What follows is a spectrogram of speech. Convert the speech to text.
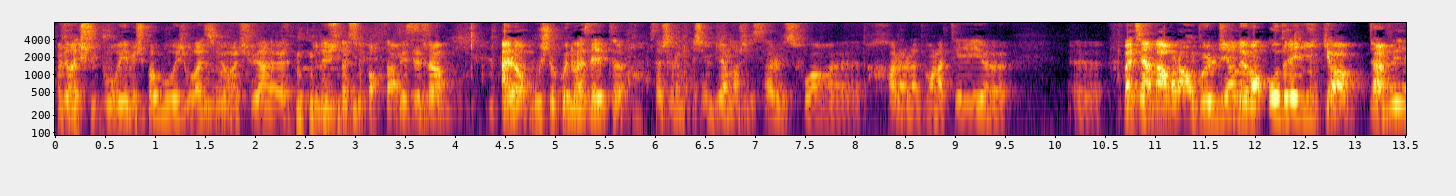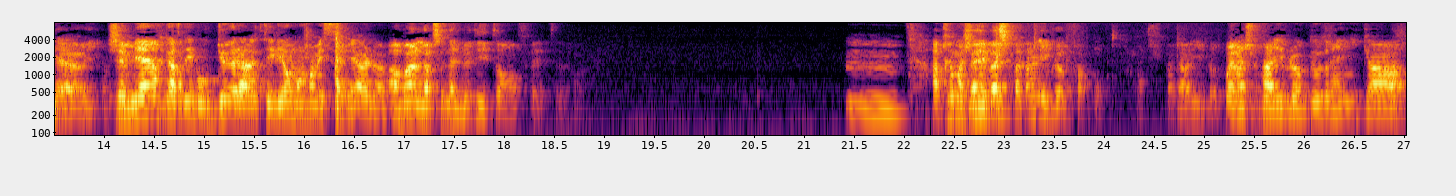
On dirait que je suis bourré, mais je suis pas bourré, je vous rassure. Je suis, euh, Il est juste insupportable. mais c'est ça. Alors, bouche choco noisette, ça j'aime bien manger ça le soir. Euh, oh là là, devant la télé. euh, euh. Bah tiens, bah alors là on peut le dire devant Audrey Mika. Ah oui, euh, oui. J'aime bien regarder vos gueules à la télé en mangeant mes céréales. Ah, moi, elle me détend, en fait. Hum, Après moi Mais j'aime moi, je préfère les vlogs, par contre. Je préfère les vlogs. Ouais, moi je préfère les vlogs d'Audrey et Mika.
